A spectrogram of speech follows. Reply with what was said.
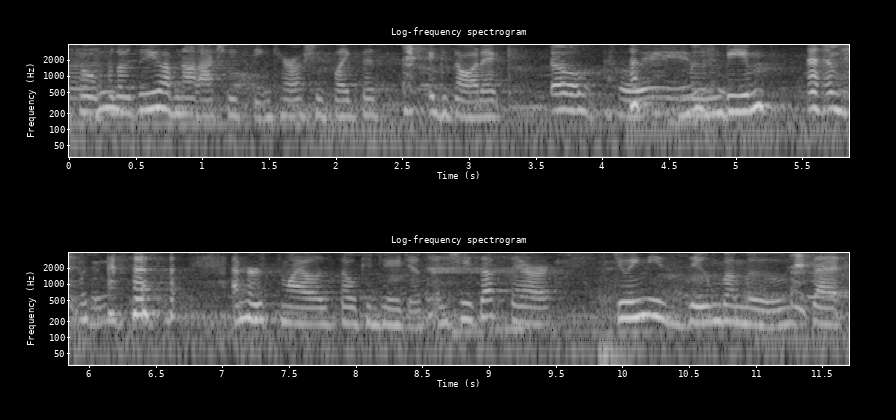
so for those of you who have not actually seen Carol, she's like this exotic Oh please. moonbeam. and her smile is so contagious. And she's up there doing these Zumba moves that,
